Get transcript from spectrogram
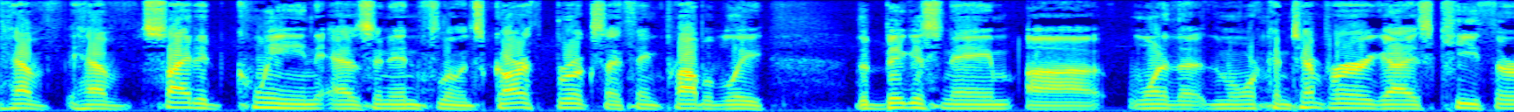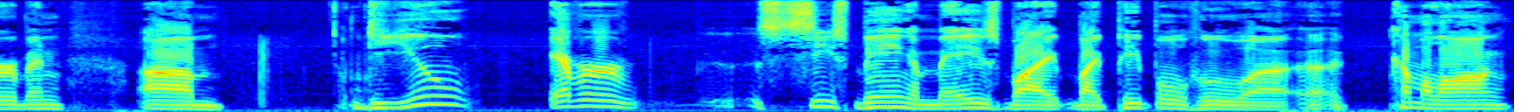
have have cited Queen as an influence. Garth Brooks, I think, probably the biggest name. Uh, one of the, the more contemporary guys, Keith Urban. Um, do you ever cease being amazed by by people who uh, uh, come along,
